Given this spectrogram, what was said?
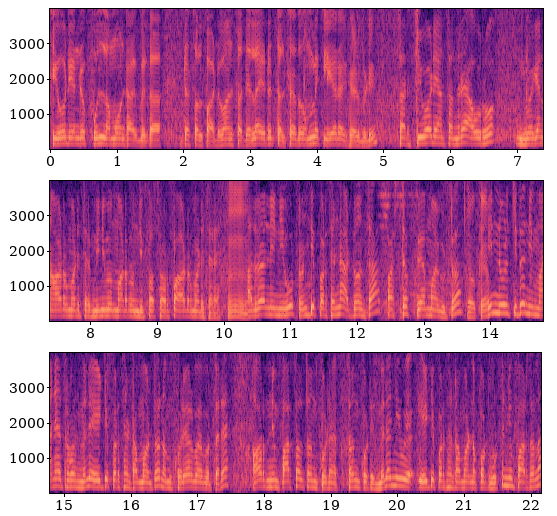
ಸಿ ಒ ಡಿ ಅಂದ್ರೆ ಫುಲ್ ಅಮೌಂಟ್ ಆಗ್ಬೇಕಾ? ಸ್ವಲ್ಪ ಅಡ್ವಾನ್ಸ್ ಅದೆಲ್ಲ ಇರುತ್ತಲ್ಲ ಸರ್? ಅದು ಒಮ್ಮೆ ಕ್ಲಿಯರ್ ಆಗಿ ಹೇಳ್ಬಿಡಿ. ಸರ್ ಸಿಒಡಿ ಅಂತಂದ್ರೆ ಅವರು ಇವಾಗೇನು ಆರ್ಡರ್ ಮಾಡಿರ್ತಾರೆ ಮಿನಿಮಮ್ ಆರ್ಡರ್ ಒಂದು ಇಪ್ಪತ್ತು ಸಾವಿರ ರೂಪಾಯಿ ಆರ್ಡರ್ ಮಾಡಿರ್ತಾರೆ. ಹ್ಮ್. ಅದರಲ್ಲಿ ನೀವು twenty percent advance first pay ಮಾಡಿಬಿಟ್ಟು. ಇನ್ನು ಉಳ್ಕಿದ್ದು ನಿಮ್ಮ ಮನೆ ಹತ್ರ ಬಂದ್ಮೇಲೆ ಏಯ್ಟಿ ಪರ್ಸೆಂಟ್ ಅಮೌಂಟ್ ನಮ್ಮ ಕೊರಿಯರ್ ಬಾಯ್ ಬರ್ತಾರೆ. ಅವ್ರು ನಿಮ್ಮ ಪಾರ್ಸಲ್ ತಂದು ಕೊಟ್ಟ ತಂದು ಕೊಟ್ಟಿದ್ಮೇಲೆ ನೀವು ಏಯ್ಟಿ ಪರ್ಸೆಂಟ್ ಅಮೌಂಟ್ನ ಕೊಟ್ಬಿಟ್ಟು ನಿಮ್ಮ ಪಾರ್ಸಲ್ನ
